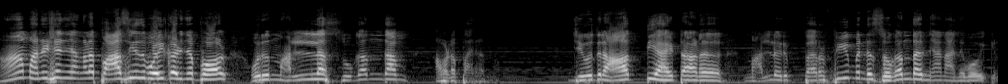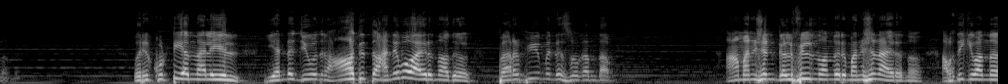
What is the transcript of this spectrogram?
ആ മനുഷ്യൻ ഞങ്ങളെ പാസ് ചെയ്ത് പോയി കഴിഞ്ഞപ്പോൾ ഒരു നല്ല സുഗന്ധം അവിടെ പരന്നു. ജീവിതത്തിൽ ആദ്യമായിട്ടാണ് നല്ലൊരു പെർഫ്യൂമിന്റെ സുഗന്ധം ഞാൻ അനുഭവിക്കുന്നത്. ഒരു കുട്ടി എന്ന നിലയിൽ എന്റെ ജീവിതത്തിൽ ആദ്യത്തെ അനുഭവമായിരുന്നു അത് പെർഫ്യൂമിന്റെ സുഗന്ധം. ആ മനുഷ്യൻ ഗൾഫിൽ നിന്ന് വന്നൊരു മനുഷ്യനായിരുന്നു. അവധിക്ക് വന്ന്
